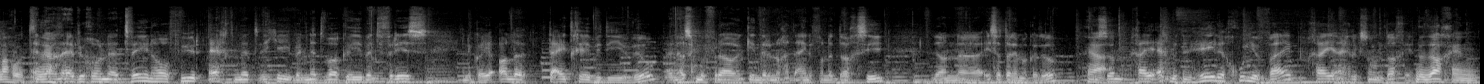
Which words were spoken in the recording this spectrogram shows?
maar goed. En dan heb je gewoon eh, 2,5 uur echt met, weet je, je bent net wakker, je bent fris. En dan kan je alle tijd geven die je wil. En als ik mijn vrouw en kinderen nog aan het einde van de dag zie, dan eh, is dat alleen maar cadeau. Ja. Dus dan ga je echt met een hele goede vibe, ga je eigenlijk zo'n dag in. De dag in.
